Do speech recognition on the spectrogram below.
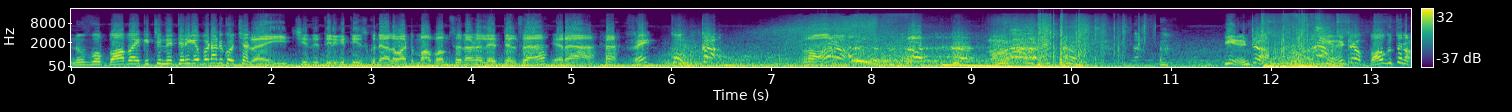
నువ్వు బాబాయ్కి ఇచ్చింది తిరిగి ఇవ్వడానికి వచ్చాను. రేయ్, ఇచ్చింది తిరిగి తీసుకునే అలవాటు మా వంశంలోనే లేదు తెలుసా? ఎరా హ. రే కుక్క. ఏంట్రా? ఏంట్రా బాగుతున్నా?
